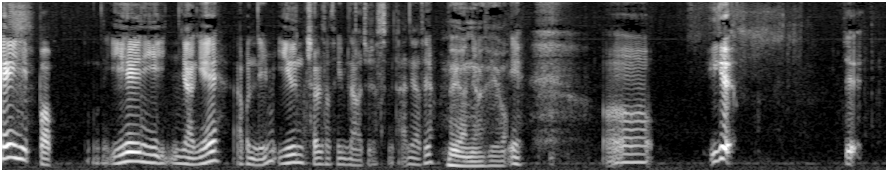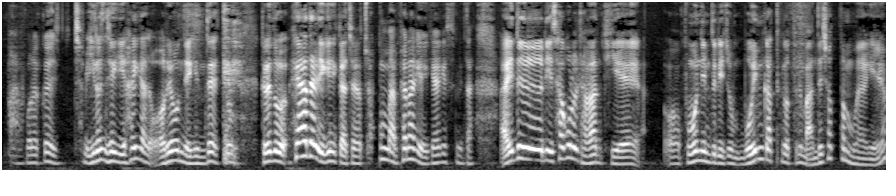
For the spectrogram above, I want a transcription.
해인이법 이혜인 양의 아버님 이은철 선생님 나와주셨습니다. 안녕하세요. 네, 안녕하세요. 예. 어 이게 아, 뭐랄까 참 이런 얘기 하기가 어려운 얘기인데 좀 그래도 해야 될 얘기니까 제가 조금만 편하게 얘기하겠습니다. 아이들이 사고를 당한 뒤에 어, 부모님들이 좀 모임 같은 것들을 만드셨던 모양이에요.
